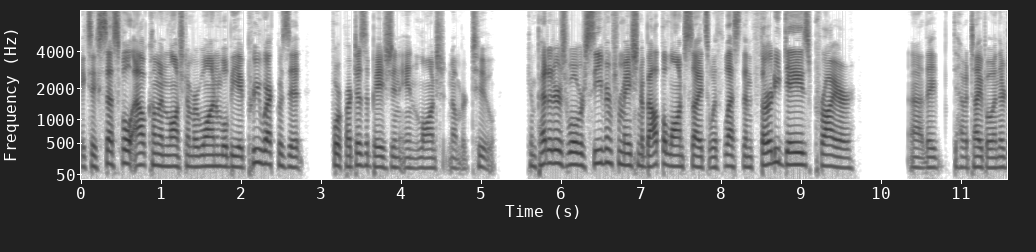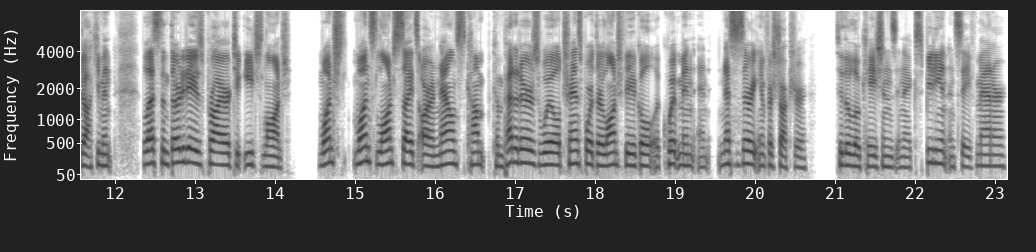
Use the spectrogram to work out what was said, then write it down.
A successful outcome in launch number one will be a prerequisite for participation in launch number two. Competitors will receive information about the launch sites with less than 30 days prior uh, they have a typo in their document. Less than 30 days prior to each launch. Once, once launch sites are announced, com- competitors will transport their launch vehicle, equipment, and necessary infrastructure to the locations in an expedient and safe manner.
